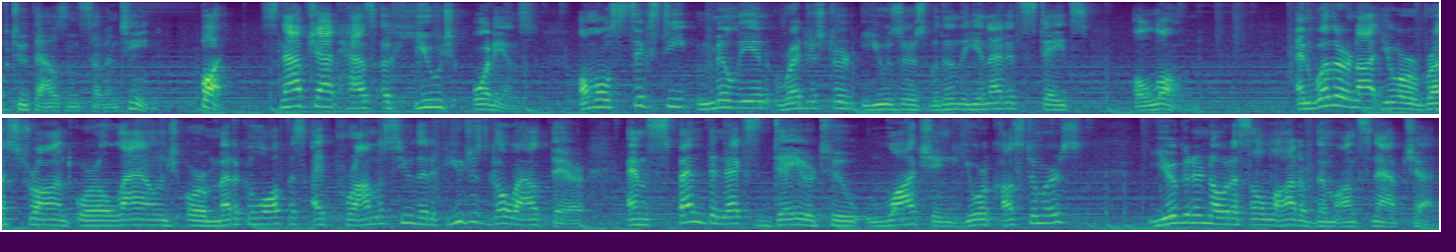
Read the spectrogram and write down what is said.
of 2017. But Snapchat has a huge audience, almost 60 million registered users within the United States alone. And whether or not you're a restaurant or a lounge or a medical office, I promise you that if you just go out there and spend the next day or two watching your customers, you're gonna notice a lot of them on Snapchat.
